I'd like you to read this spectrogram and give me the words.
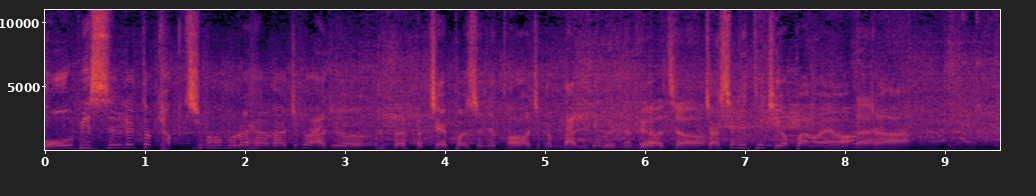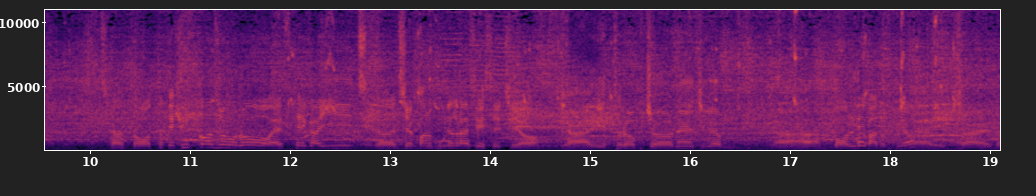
모비스를 또 격침홈으로 해가지고 아주 제퍼슨이 더 지금 날리고 있는데. 그렇죠. 자, three-two 지역 방어예요. 네. 자, 자, 또 어떻게 효과적으로 SK가 이 어, 지역방을 공략을 할 수 있을지요. 자, 이 drop zone에 지금 자, 멀리 받았고요. 네, 인사이드.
